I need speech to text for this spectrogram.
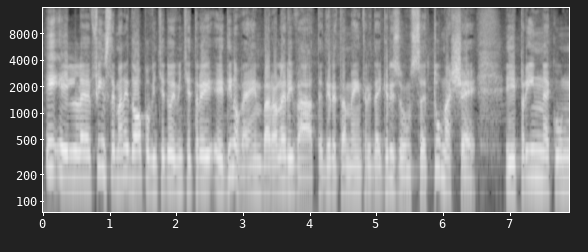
e il fin settimane dopo, 22 e 23 di novembre, all'arrivata direttamente dai Grisons, Tumaché e prima con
